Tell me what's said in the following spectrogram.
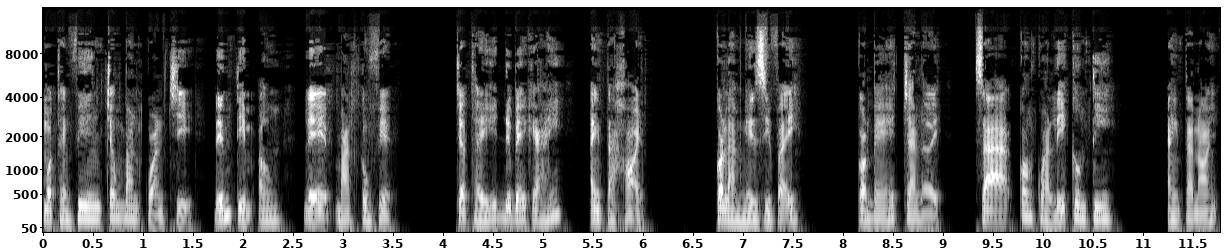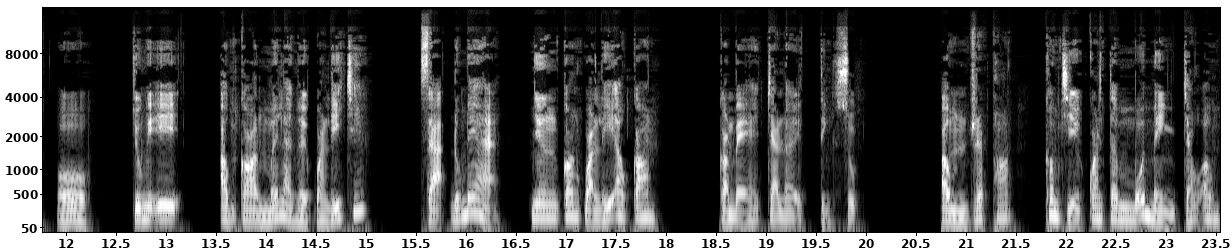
một thành viên trong ban quản trị đến tìm ông để bàn công việc. Chợt thấy đứa bé gái, anh ta hỏi, con làm nghề gì vậy? Con bé trả lời, dạ con quản lý công ty. Anh ta nói, ồ, chú nghĩ ông con mới là người quản lý chứ? Dạ đúng đấy ạ, nhưng con quản lý ông con. Con bé trả lời tỉnh sụi. Ông Report không chỉ quan tâm mỗi mình cháu ông,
